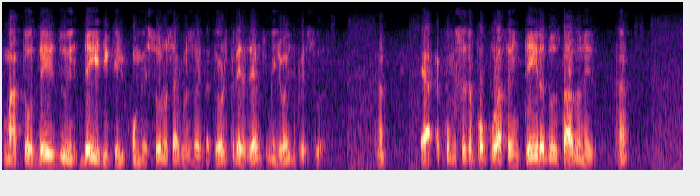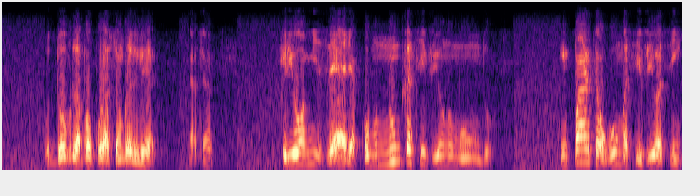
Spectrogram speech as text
matou desde, desde que ele começou no século XVIII até hoje 300 milhões de pessoas. Né? É, é como se fosse a população inteira dos Estados Unidos. Né? O dobro da população brasileira. Tá Criou a miséria como nunca se viu no mundo. Em parte alguma se viu assim,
